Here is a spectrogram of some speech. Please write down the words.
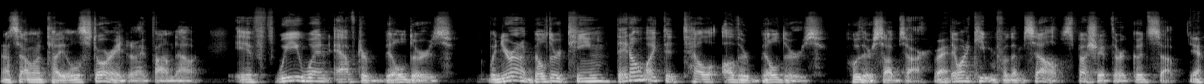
And I said, I want to tell you a little story that I found out. if we went after builders, when you're on a builder team, they don't like to tell other builders who their subs are. Right. They want to keep them for themselves, especially if they're a good sub. Yeah.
